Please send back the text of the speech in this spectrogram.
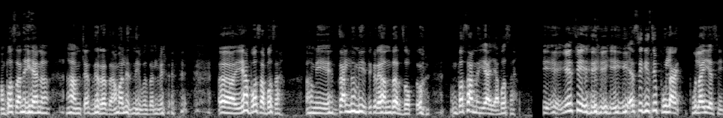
बसा ना या ना. आमच्याच घरात आम्हालाच नाही भेटत. अं, या बसा बसा. मी चाललो मी तिकडे अंदर झोपतो. बसा ना या या बसा. एसी एसी घ्यायची फुला फुला एसी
